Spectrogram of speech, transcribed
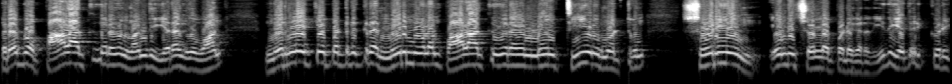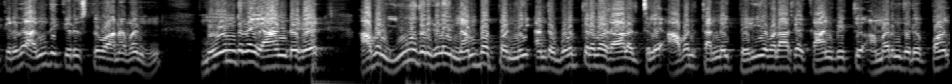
பிரபு பாலாக்குகிறவன் வந்து இறங்குவான். நிர்ணயிக்கப்பட்டிருக்கிற நிர்மூலம் பாலாக்குகிறவன் மேல் தீர் மற்றும் சொரியும் என்று சொல்லப்படுகிறது. இது எதிர்குறிக்கிறது குறிக்கிறது? அந்த கிறிஸ்துவானவன் மூன்றரை ஆண்டுகள் அவன் யூதர்களை நம்ப பண்ணி அந்த உபத்திரவ காலத்தில் அவன் தன்னை பெரியவனாக காண்பித்து அமர்ந்திருப்பான்.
